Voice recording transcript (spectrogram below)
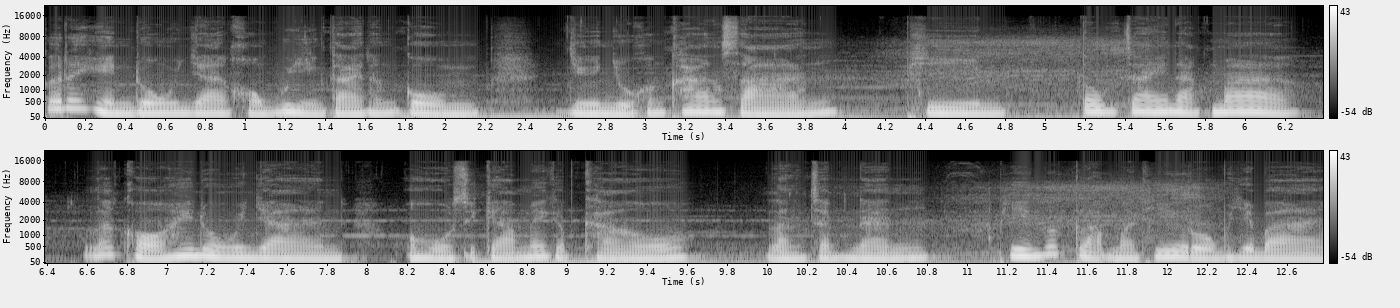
ก็ได้เห็นดวงวิญญาณของผู้หญิงตายทั้งกลม ยืนอยู่ข้างๆศาลพีมตกใจหนักมาก และขอให้ดวงวิญญาณ โอโหสิกรรมให้กับเขา หลังจากนั้น พีมก็กลับมาที่โรงพยาบาล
